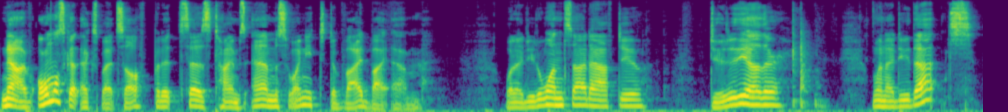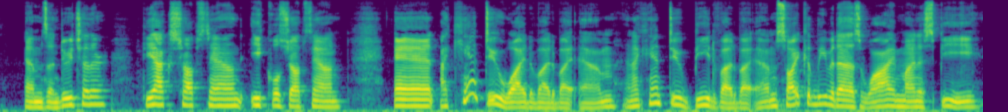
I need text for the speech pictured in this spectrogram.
Now I've almost got x by itself, but it says times m, so I need to divide by m. What I do to one side, I have to do to the other. When I do that, m's undo each other, the x drops down, the equals drops down, and I can't do y divided by m, and I can't do b divided by m, so I could leave it as y minus b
